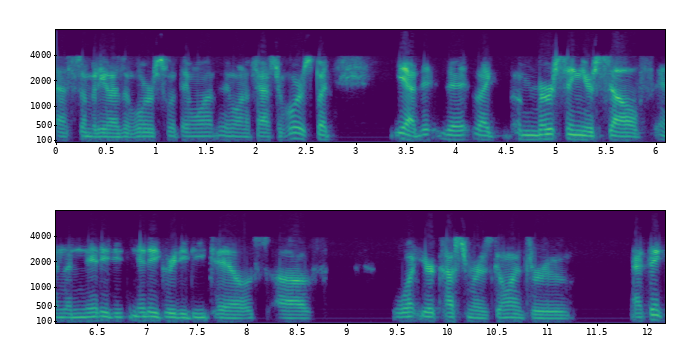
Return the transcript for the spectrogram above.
ask somebody who has a horse what they want. They want a faster horse, but yeah, the, the, like immersing yourself in the nitty nitty gritty details of what your customer is going through. I think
